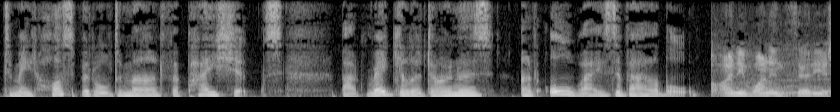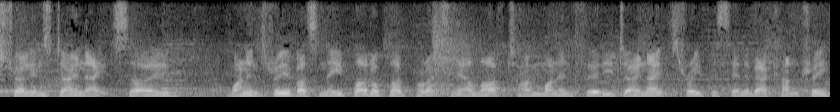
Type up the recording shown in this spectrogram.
to meet hospital demand for patients. But regular donors aren't always available. Only one in 30 Australians donate, so one in three of us need blood or blood products in our lifetime. One in 30 donate, 3% of our country.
